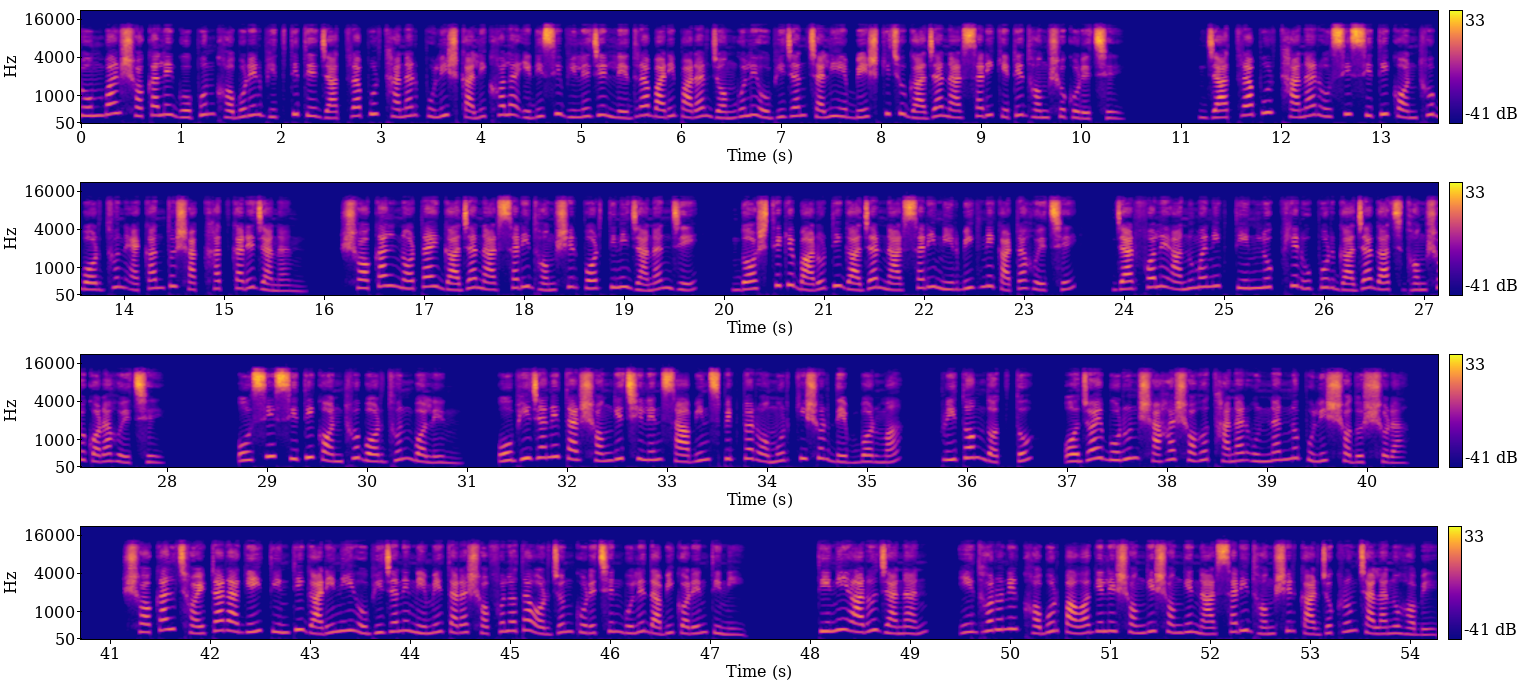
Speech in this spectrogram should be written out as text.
সোমবার সকালে গোপন খবরের ভিত্তিতে যাত্রাপুর থানার পুলিশ কালীখলা এডিসি ভিলেজের লেদ্রাবাড়ি পাড়ার জঙ্গলে অভিযান চালিয়ে বেশ কিছু গাঁজা নার্সারি কেটে ধ্বংস করেছে। যাত্রাপুর থানার ওসি স্মৃতি কণ্ঠ বর্ধন একান্ত সাক্ষাৎকারে জানান, সকাল নটায় গাজা নার্সারি ধ্বংসের পর তিনি জানান যে, দশ থেকে বারোটি গাজার নার্সারি নির্বিঘ্নে কাটা হয়েছে, যার ফলে আনুমানিক তিন লক্ষের উপর গাজা গাছ ধ্বংস করা হয়েছে। ওসি স্মৃতি কণ্ঠ বর্ধন বলেন, অভিযানে তার সঙ্গে ছিলেন সাব ইন্সপেক্টর অমরকিশোর দেববর্মা, প্রীতম দত্ত, অজয় বরুণ সাহা সহ থানার অন্যান্য পুলিশ সদস্যরা। সকাল ছয়টার আগেই তিনটি গাড়ি নিয়ে অভিযানে নেমে তারা সফলতা অর্জন করেছেন বলে দাবি করেন তিনি। তিনি আরও জানান, এ ধরনের খবর পাওয়া গেলে সঙ্গে সঙ্গে নার্সারি ধ্বংসের কার্যক্রম চালানো হবে।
